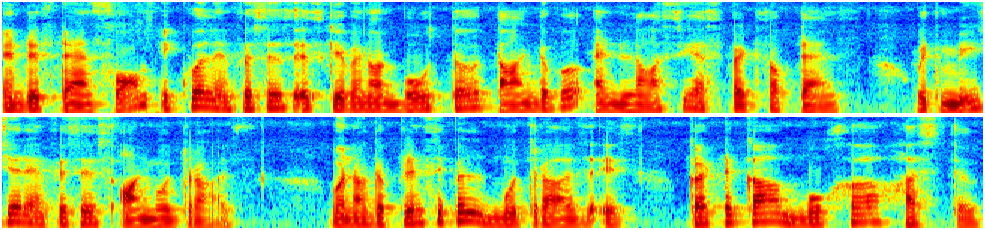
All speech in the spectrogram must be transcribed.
In this dance form, equal emphasis is given on both the Tandava and Lasya aspects of dance, with major emphasis on mudras. One of the principal mudras is Kataka Mukha Hasta,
